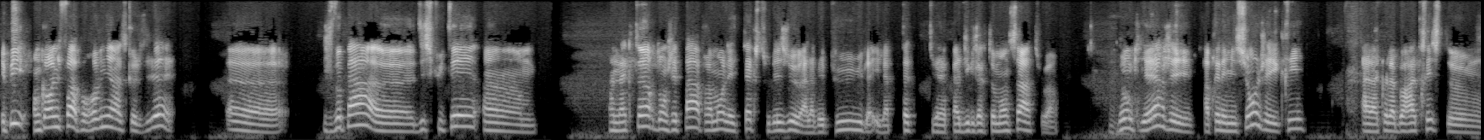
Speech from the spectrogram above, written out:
Et puis, encore une fois, pour revenir à ce que je disais, euh, je veux pas euh, discuter un, un acteur dont j'ai pas vraiment les textes sous les yeux. Elle avait pu, il a, il a peut-être qu'il n'avait pas dit exactement ça, tu vois. Donc hier, j'ai après l'émission, j'ai écrit à la collaboratrice de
